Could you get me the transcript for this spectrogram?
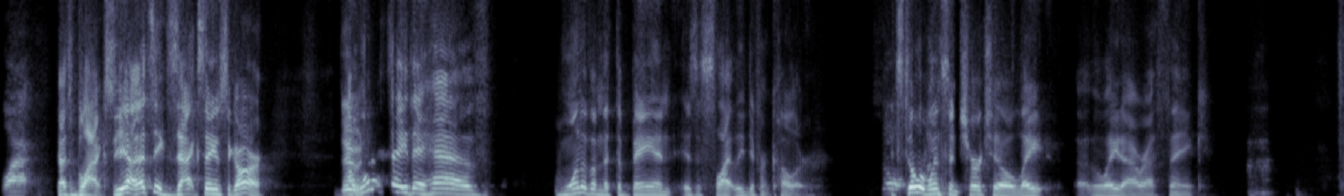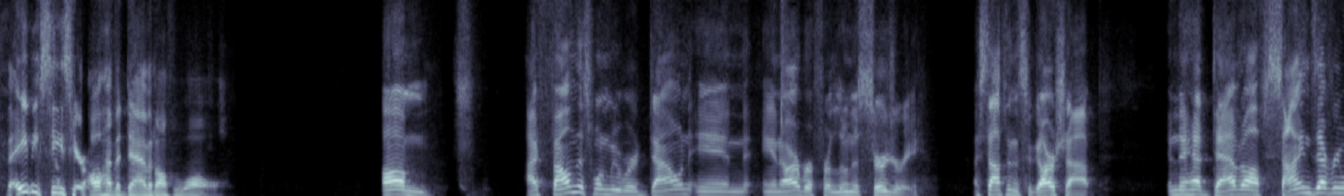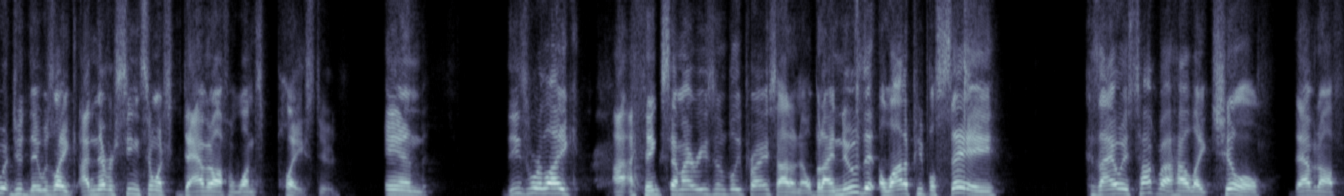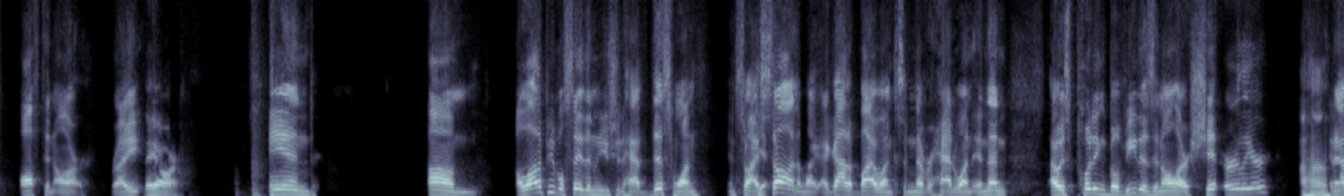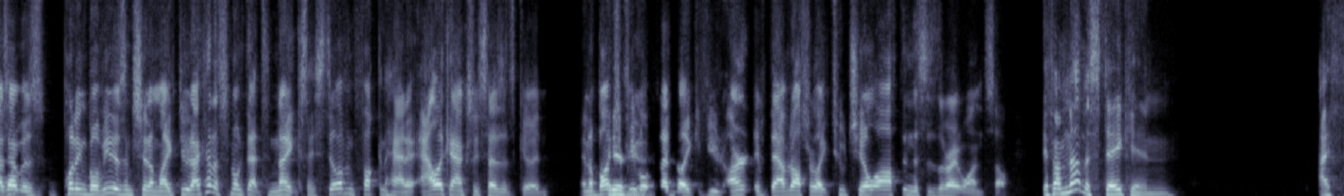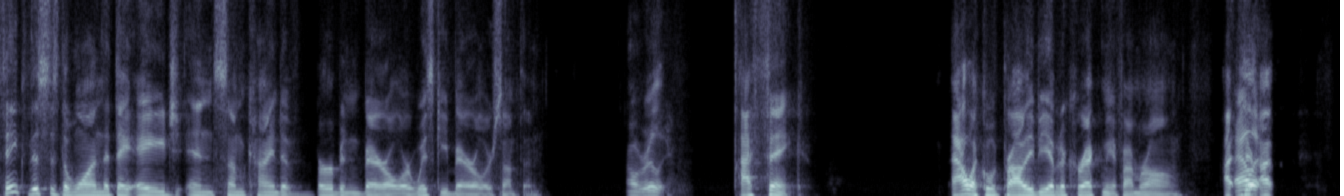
Black. That's black. So yeah, that's the exact same cigar. Dude. I want to say they have one of them that the band is a slightly different color. So, it's still a Winston Churchill late uh, the late hour, I think. The ABCs here all have a Davidoff wall. Um, I found this when we were down in Ann Arbor for Luna's surgery. I stopped in the cigar shop and they had Davidoff signs everywhere. Dude, they was like, I've never seen so much Davidoff in one place, dude. And these were like, I think semi reasonably priced. I don't know. But I knew that a lot of people say, because I always talk about how like chill Davidoff often are, right? They are. And um, a lot of people say then you should have this one. And so I yeah. saw it. I'm like, I gotta buy one because I've never had one. And then I was putting Bovedas in all our shit earlier. Uh-huh. And as I was putting Bovedas and shit, I'm like, dude, I gotta smoke that tonight because I still haven't fucking had it. Alec actually says it's good. And a bunch of people good. said, like, if you aren't, if Davidoffs are like too chill often, this is the right one. So if I'm not mistaken, I think this is the one that they age in some kind of bourbon barrel or whiskey barrel or something. Oh, really? I think. Alec would probably be able to correct me if I'm wrong. I, Alec, I,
